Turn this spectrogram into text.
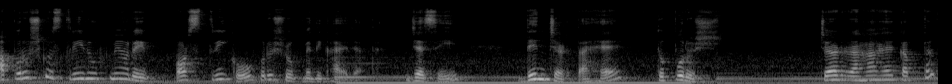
अब पुरुष को स्त्री रूप में और और स्त्री को पुरुष रूप में दिखाया जाता है। जैसे, दिन चढ़ता है तो पुरुष चढ़ रहा है कब तक?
